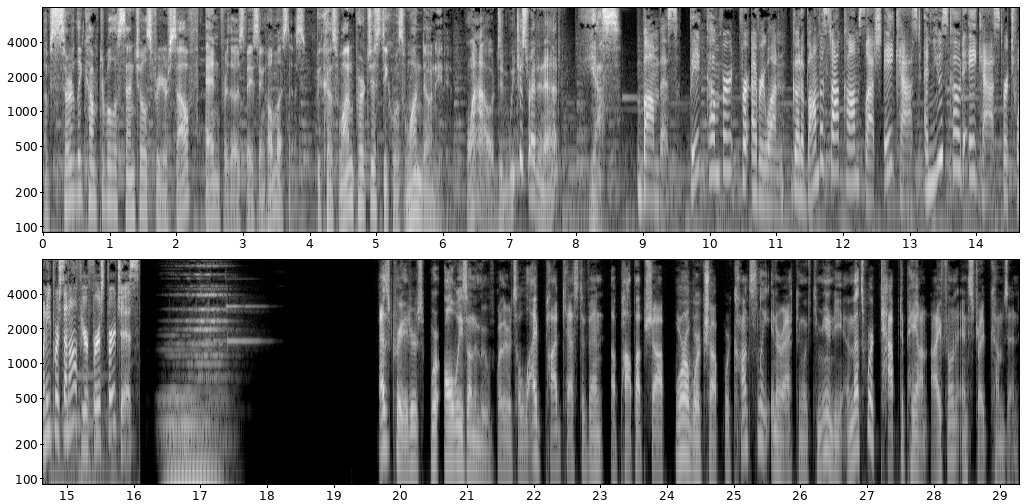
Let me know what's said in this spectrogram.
Absurdly comfortable essentials for yourself and for those facing homelessness. Because one purchased equals one donated. Wow, did we just write an ad? Yes. Bombas. Big comfort for everyone. Go to bombas.com slash ACAST and use code ACAST for 20% off your first purchase. As creators, we're always on the move. Whether it's a live podcast event, a pop up shop, or a workshop, we're constantly interacting with community, and that's where Tap to Pay on iPhone and Stripe comes in.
